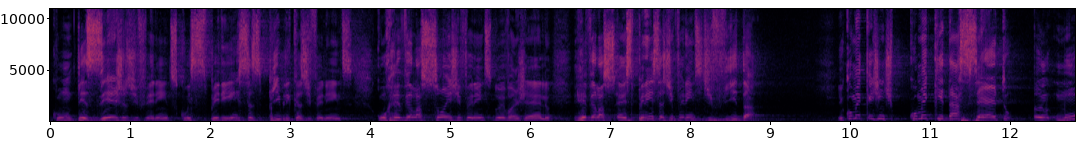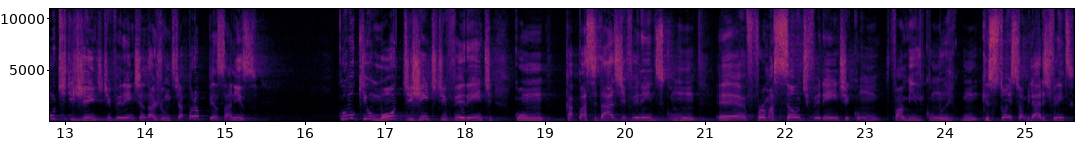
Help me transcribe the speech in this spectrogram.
com desejos diferentes, com experiências bíblicas diferentes, com revelações diferentes do Evangelho, é, experiências diferentes de vida. E como é que a gente, como é que dá certo um monte de gente diferente andar junto? Já parou para pensar nisso? Como que um monte de gente diferente, com capacidades diferentes, com é, formação diferente, com família, com, com questões familiares diferentes,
